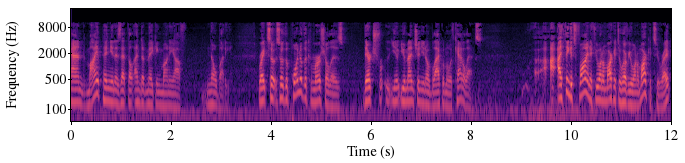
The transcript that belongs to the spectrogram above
And my opinion is that they'll end up making money off nobody, right? So, so the point of the commercial is they're. Tr- you, you mentioned, you know, black women with Cadillacs. I, I think it's fine if you want to market to whoever you want to market to, right?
